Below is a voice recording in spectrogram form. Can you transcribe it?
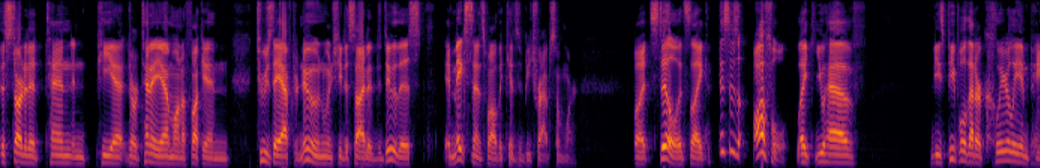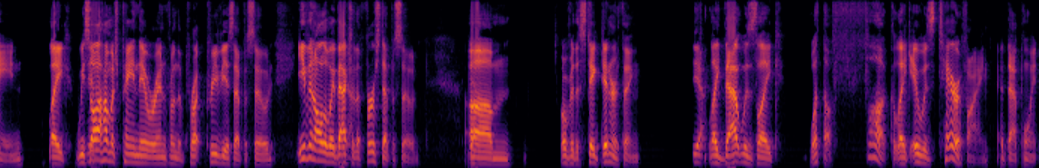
this started at 10 and p.m or 10 a.m on a fucking tuesday afternoon when she decided to do this it makes sense why the kids would be trapped somewhere. But still it's like this is awful. Like you have these people that are clearly in pain. Like we saw how much pain they were in from the pre- previous episode even all the way back to the first episode. Um over the steak dinner thing Yeah. like that was like what the fuck like it was terrifying at that point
